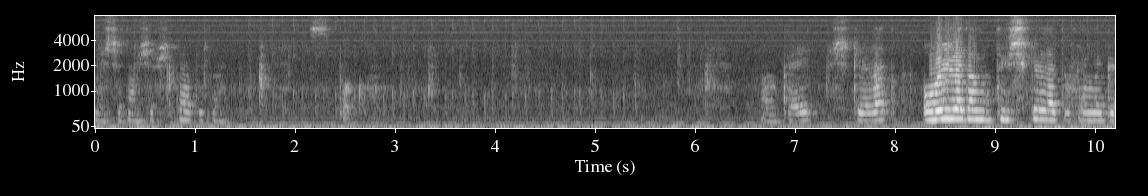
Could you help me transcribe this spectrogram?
Jeszcze tam się to spoko. Okej, szkielet. O ile tam tych szkieletów, omega.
